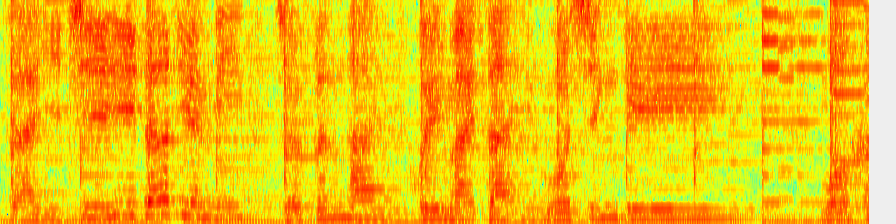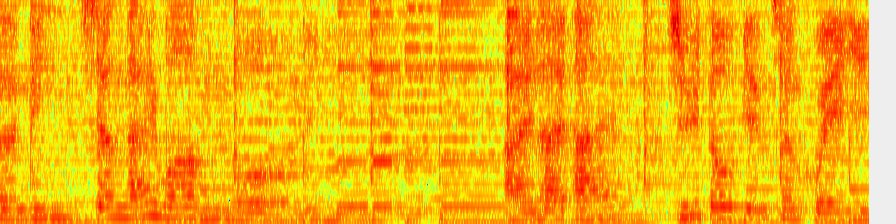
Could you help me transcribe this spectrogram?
在一起的甜蜜，这份爱会埋在我心底。我和你相爱网络里，爱来爱。去都变成回忆，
